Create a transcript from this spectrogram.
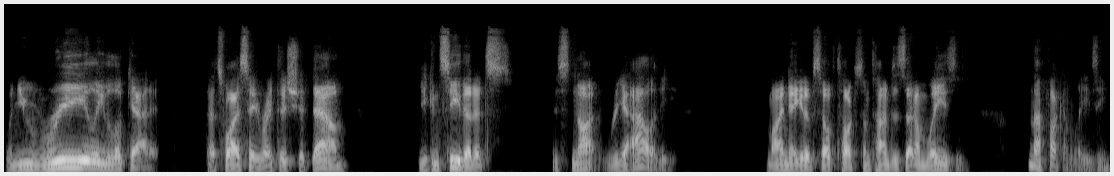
when you really look at it, that's why I say write this shit down. You can see that it's it's not reality. My negative self talk sometimes is that I'm lazy. I'm not fucking lazy.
